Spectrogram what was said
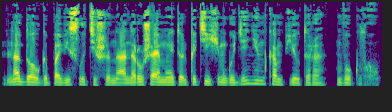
надолго повисла тишина, нарушаемая только тихим гудением компьютера в углу.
